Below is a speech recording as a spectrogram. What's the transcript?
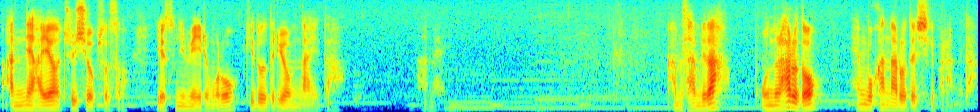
안내하여 주시옵소서. 예수님의 이름으로 기도드리옵나이다. 아멘. 감사합니다. 오늘 하루도 행복한 하루 되시기 바랍니다.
